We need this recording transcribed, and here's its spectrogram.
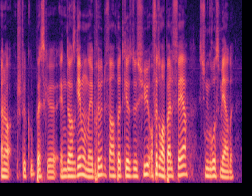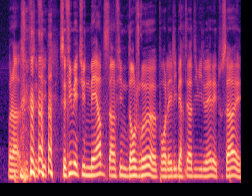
Alors, je te coupe parce que Ender's Game, on avait prévu de faire un podcast dessus. En fait, on va pas le faire. C'est une grosse merde. Voilà, ce, ce fi- ce film est une merde. C'est un film dangereux euh, pour les libertés individuelles et tout ça, et,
